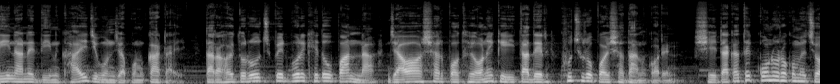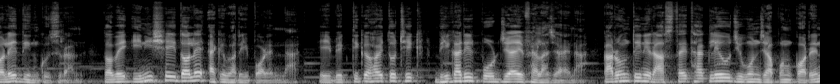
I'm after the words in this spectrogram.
দিন আনে দিন খায়, জীবনযাপন কাটায়। তারা হয়তো রোজ পেট ভরে খেতেও পান না, যাওয়া আসার পথে অনেকেই তাদের খুচরো পয়সা দান করেন। সেই টাকাতে কোনো রকমে চলে দিন গুজরান। তবে ইনি সেই দলে একেবারেই পড়েন না। এই ব্যক্তিকে হয়তো ঠিক ভিখারির পর্যায়ে ফেলা যায় না, কারণ তিনি রাস্তায় থাকলেও জীবনযাপন করেন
